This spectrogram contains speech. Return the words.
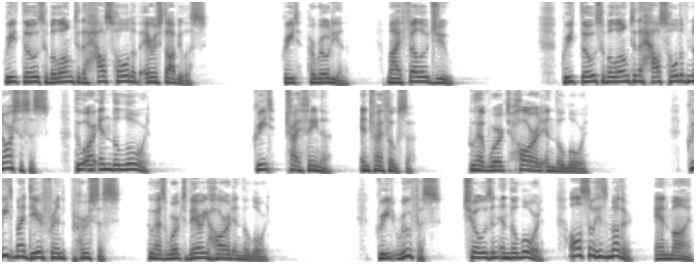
Greet those who belong to the household of Aristobulus. Greet Herodion, my fellow Jew. Greet those who belong to the household of Narcissus, who are in the Lord. Greet Tryphena and Tryphosa, who have worked hard in the Lord. Greet my dear friend Persis, who has worked very hard in the Lord. Greet Rufus, chosen in the Lord, also his mother and mine.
